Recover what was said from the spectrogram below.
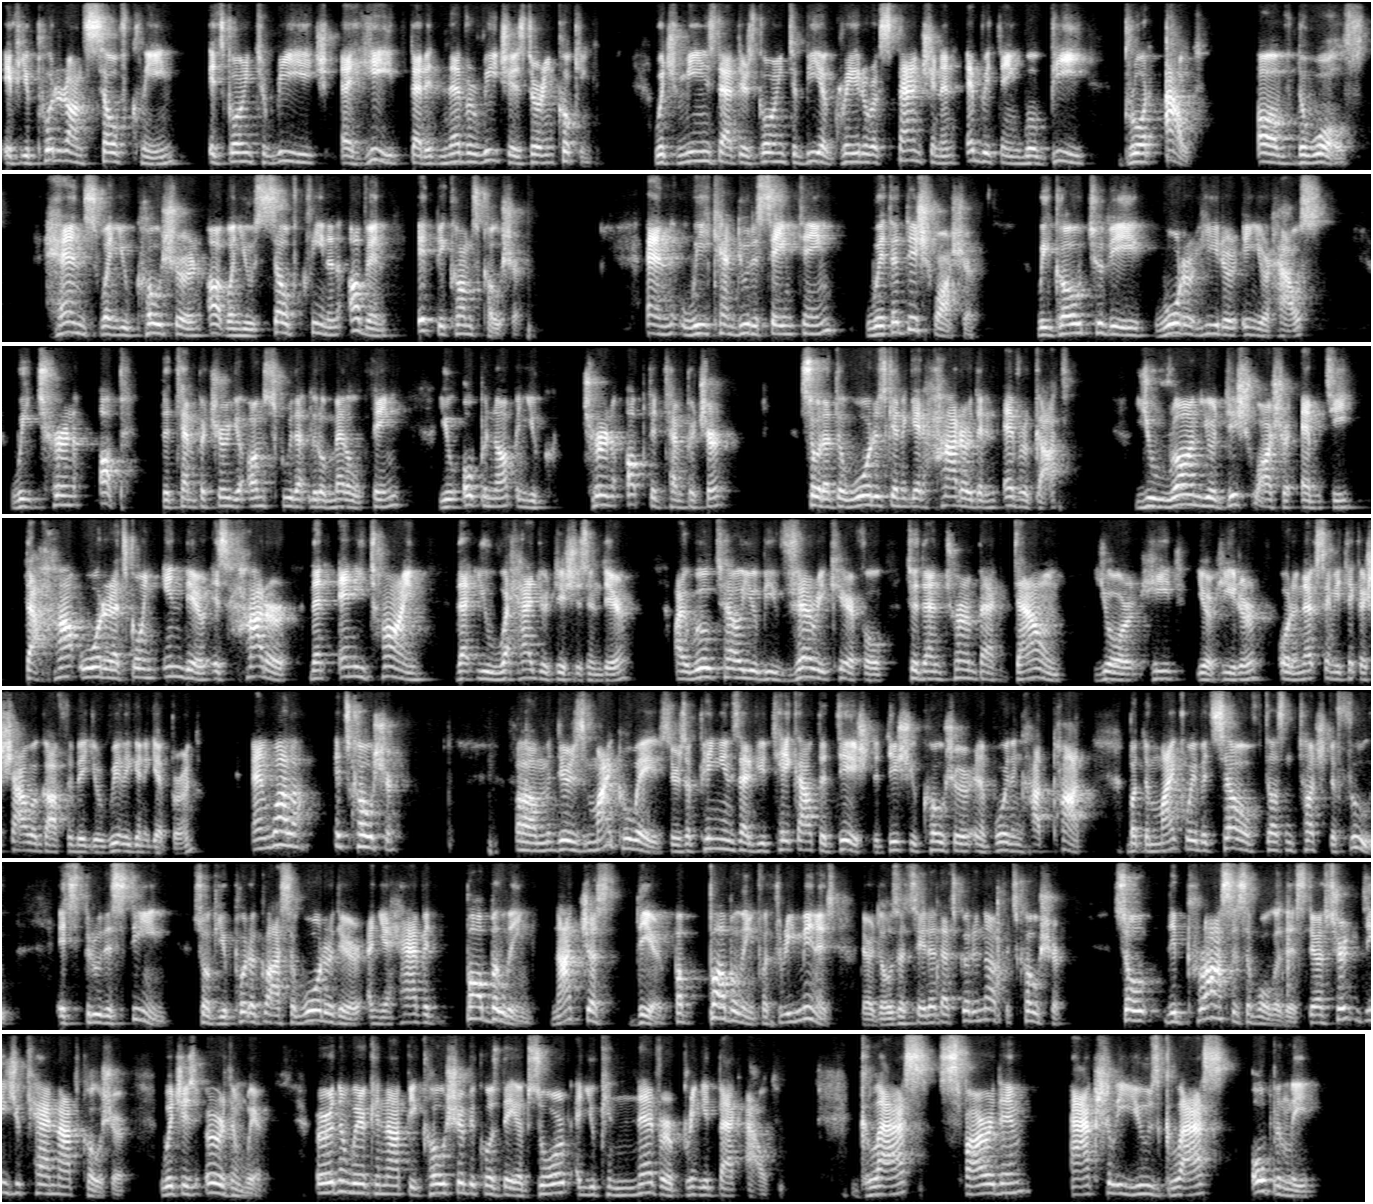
if you put it on self clean, it's going to reach a heat that it never reaches during cooking, which means that there's going to be a greater expansion and everything will be brought out of the walls. Hence, when you kosher an oven, when you self clean an oven, it becomes kosher. And we can do the same thing with a dishwasher. We go to the water heater in your house. We turn up the temperature. You unscrew that little metal thing. You open up and you turn up the temperature so that the water is going to get hotter than it ever got. You run your dishwasher empty. The hot water that's going in there is hotter than any time that you had your dishes in there. I will tell you be very careful to then turn back down your heat, your heater, or the next time you take a shower, God forbid, you're really going to get burnt. And voila, it's kosher. Um, there's microwaves. There's opinions that if you take out the dish, the dish you kosher in a boiling hot pot, but the microwave itself doesn't touch the food. It's through the steam. So if you put a glass of water there and you have it bubbling, not just there, but bubbling for three minutes, there are those that say that that's good enough. It's kosher. So the process of all of this, there are certain things you cannot kosher, which is earthenware. Earthenware cannot be kosher because they absorb and you can never bring it back out. Glass, Sfaradim, actually use glass openly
